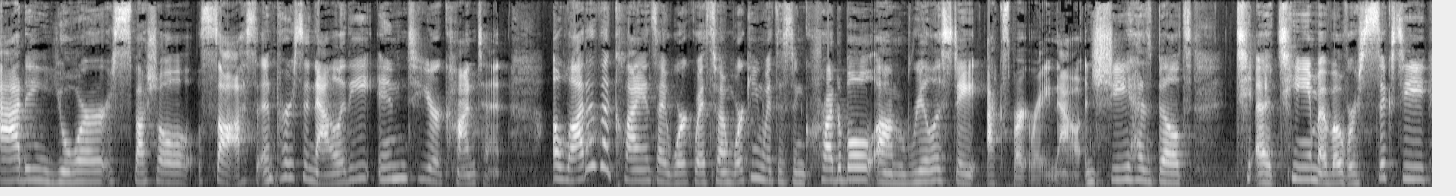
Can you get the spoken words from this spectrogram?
adding your special sauce and personality into your content. A lot of the clients I work with, so I'm working with this incredible um, real estate expert right now, and she has built t- a team of over 60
